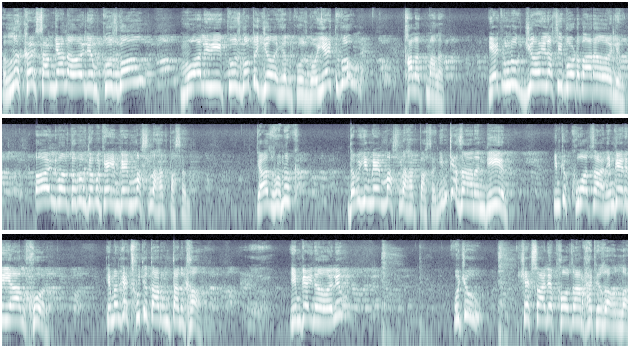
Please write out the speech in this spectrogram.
لُکھ ٲسۍ سمجھان عٲلِم کُس گوٚو مولوی کُس گوٚو تہٕ جٲہِل کُس گوٚو ییٚتہِ گوٚو خلط ملط ییٚتہِ ووٚنُکھ جٲہِلسٕے بوٚڑ بارٕ عٲلِم عٲلمس دوٚپُکھ دوٚپُکھ ہے یِم گٔے مسلحت پسنٛد کیٛاہ حظ ووٚنُکھ دوٚپُکھ یِم گٔے مسلحت پسنٛد یِم کیٛاہ زانن دیٖن یِم چھِ کھوژان یِم گٔے رِیال کھور یِمن گژھِ چھُتہِ ترُن تنخواہ یِم گٔے نہٕ عٲلِم وٕچھِو شیخ صالح فوزان حفظ اللہ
